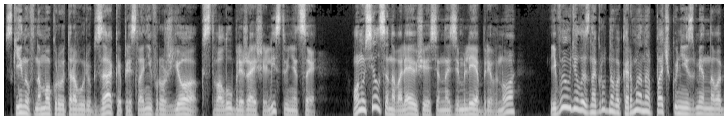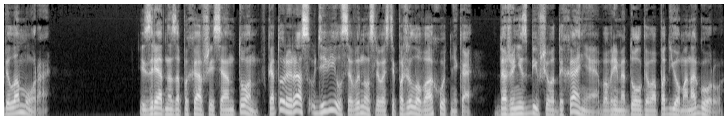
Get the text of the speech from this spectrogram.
Скинув на мокрую траву рюкзак и прислонив ружье к стволу ближайшей лиственницы, он уселся на валяющееся на земле бревно и выудил из нагрудного кармана пачку неизменного беломора. Изрядно запыхавшийся Антон в который раз удивился выносливости пожилого охотника, даже не сбившего дыхания во время долгого подъема на гору.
